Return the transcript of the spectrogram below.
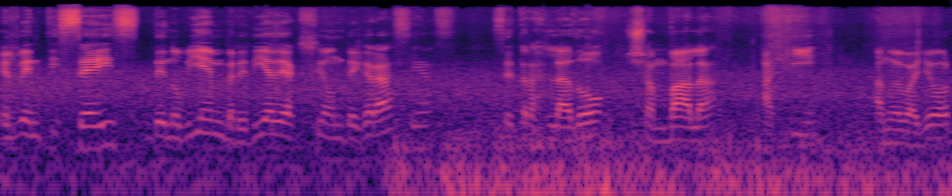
El 26 de noviembre, Día de Acción de Gracias, se trasladó Shambhala aquí a Nueva York.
